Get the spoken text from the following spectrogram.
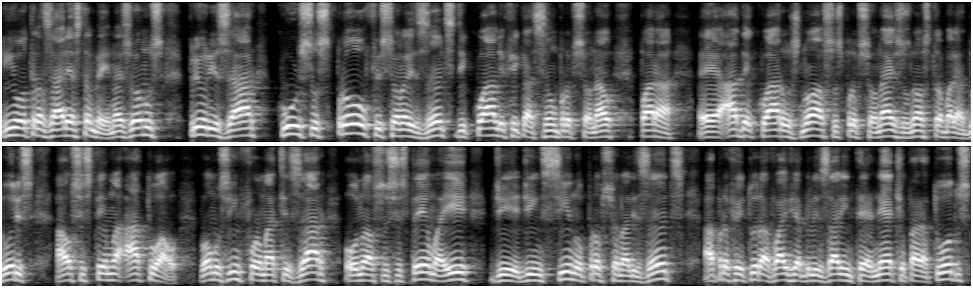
em outras áreas também. Nós vamos priorizar cursos profissionalizantes de qualificação profissional para é, adequar os nossos profissionais, os nossos trabalhadores ao sistema atual. Vamos informatizar o nosso sistema aí de, de ensino profissionalizantes. A prefeitura vai viabilizar internet para todos,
